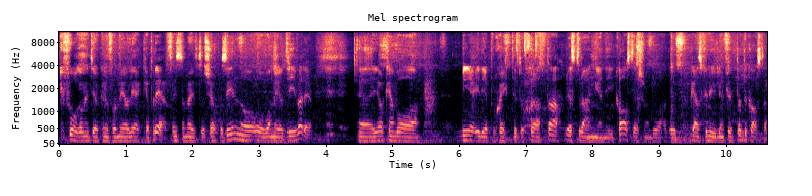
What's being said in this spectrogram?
frågade om inte jag kunde få med och leka på det. Finns det möjlighet att köpa sig in och, och vara med och driva det? Jag kan vara med i det projektet och sköta restaurangen i Karlstad eftersom jag då hade ganska nyligen flyttat till Karlstad.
